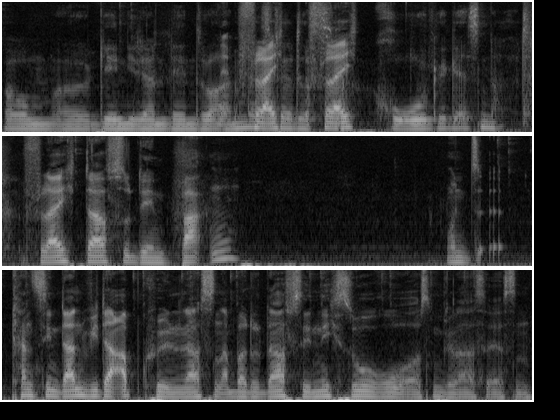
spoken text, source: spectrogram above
warum äh, gehen die dann den so Ja, an, vielleicht- dass der das vielleicht- roh gegessen hat? Vielleicht darfst du den backen und äh, kannst ihn dann wieder abkühlen lassen, aber du darfst ihn nicht so roh aus dem Glas essen.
